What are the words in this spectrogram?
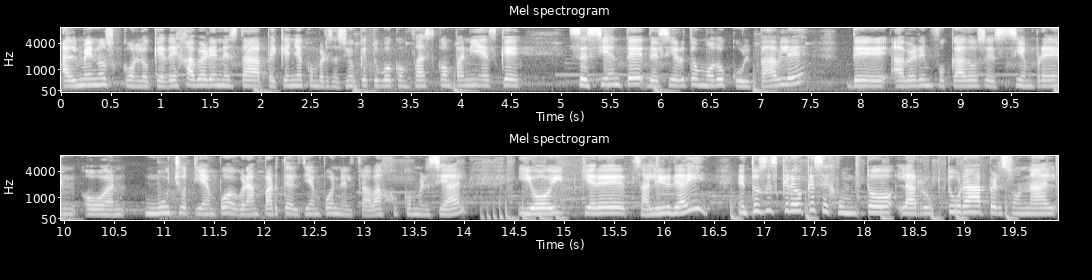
al menos con lo que deja ver en esta pequeña conversación que tuvo con Fast Company, es que se siente de cierto modo culpable de haber enfocado siempre en, o en mucho tiempo, o gran parte del tiempo en el trabajo comercial y hoy quiere salir de ahí. Entonces creo que se juntó la ruptura personal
